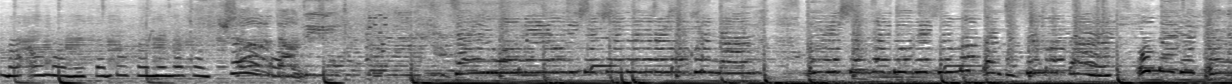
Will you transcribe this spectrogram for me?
，My oh 你烦不烦？难道想撤到底？在我没有你，困难？该怎么办就怎么办，我每个都能。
